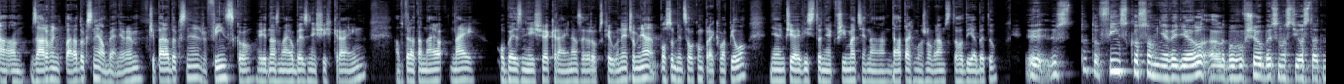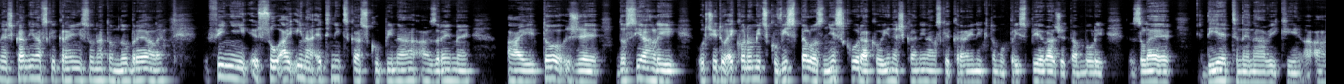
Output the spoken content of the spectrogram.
A zároveň paradoxne, alebo ja neviem, či paradoxne, že Fínsko je jedna z najobeznejších krajín, alebo teda tá naj, najobeznejšia krajina z Európskej únie, čo mňa osobne celkom prekvapilo. Neviem, či aj vy si to nejak všímate na dátach možno v rámci toho diabetu. E, toto Fínsko som nevedel, lebo vo všeobecnosti ostatné škandinávské krajiny sú na tom dobré, ale Fíni sú aj iná etnická skupina a zrejme aj to, že dosiahli určitú ekonomickú vyspelosť neskôr ako iné škandinávské krajiny, k tomu prispieva, že tam boli zlé dietné návyky a, a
